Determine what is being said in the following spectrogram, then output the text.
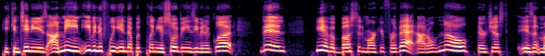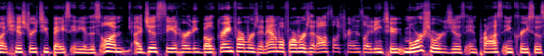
He continues, I mean, even if we end up with plenty of soybeans, even a glut, then you have a busted market for that. I don't know. There just isn't much history to base any of this on. I just see it hurting both grain farmers and animal farmers and also translating to more shortages and price increases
